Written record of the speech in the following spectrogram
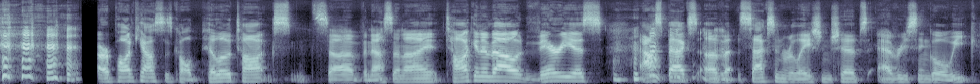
Our podcast is called Pillow Talks. It's uh, Vanessa and I talking about various aspects of sex and relationships every single week.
